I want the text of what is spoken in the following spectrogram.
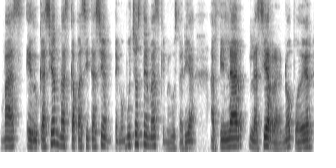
más educación, más capacitación. Tengo muchos temas que me gustaría afilar la sierra, ¿no? Poder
